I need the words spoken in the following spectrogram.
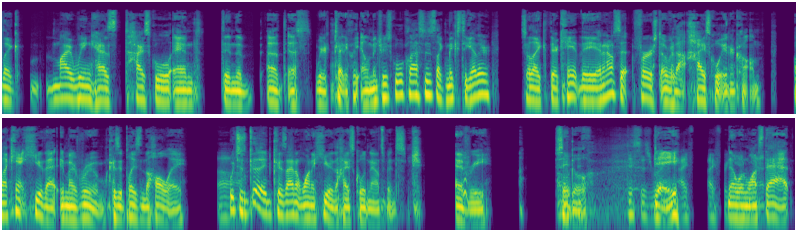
like my wing has high school and then the uh, we're technically elementary school classes like mixed together. So like there can't they announce it first over the high school intercom. Well, I can't hear that in my room because it plays in the hallway, Uh, which is good because I don't want to hear the high school announcements every single. this is day. right. I, I No one wants that.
